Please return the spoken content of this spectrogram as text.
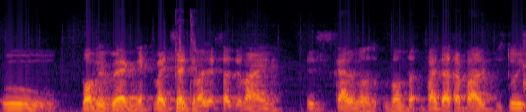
o Bob Wagner, que vai de sideline a sideline. Esses caras vão, vão dar- vai dar trabalho, os dois.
